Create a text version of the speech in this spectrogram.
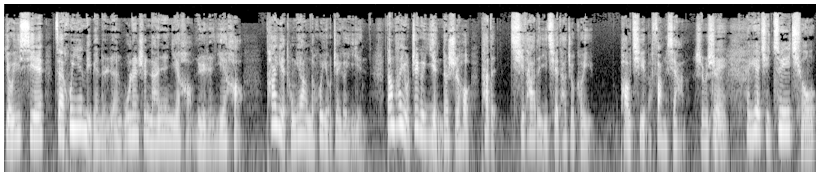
有一些在婚姻里边的人，无论是男人也好，女人也好，他也同样的会有这个瘾。当他有这个瘾的时候，他的其他的一切他就可以抛弃了、放下了，是不是？对他越去追求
